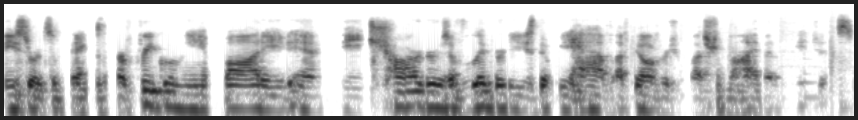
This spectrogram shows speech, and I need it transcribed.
these sorts of things that are frequently embodied in the charters of liberties that we have left over to us from the High Middle Ages.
